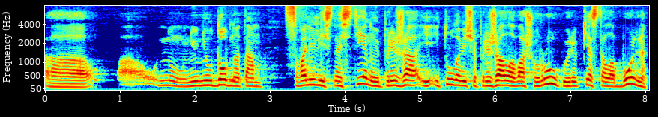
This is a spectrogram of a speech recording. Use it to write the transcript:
э, ну, не, неудобно там свалились на стену и, прижа, и, и туловище прижало вашу руку, и руке стало больно,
